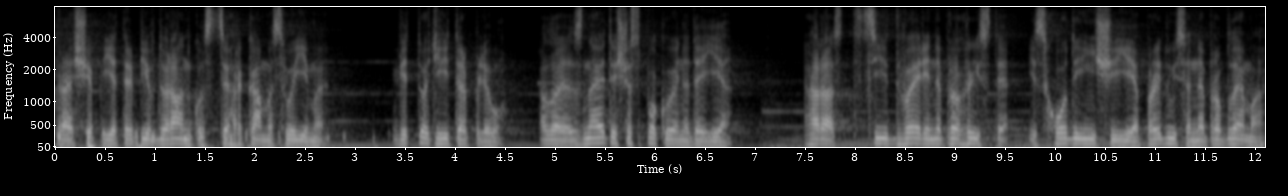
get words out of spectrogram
Краще б я терпів до ранку з цигарками своїми. Відтоді й терплю. Але знаєте, що спокою не дає? Гаразд, ці двері не прогристи, і сходи інші є, пройдуся, не проблема.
